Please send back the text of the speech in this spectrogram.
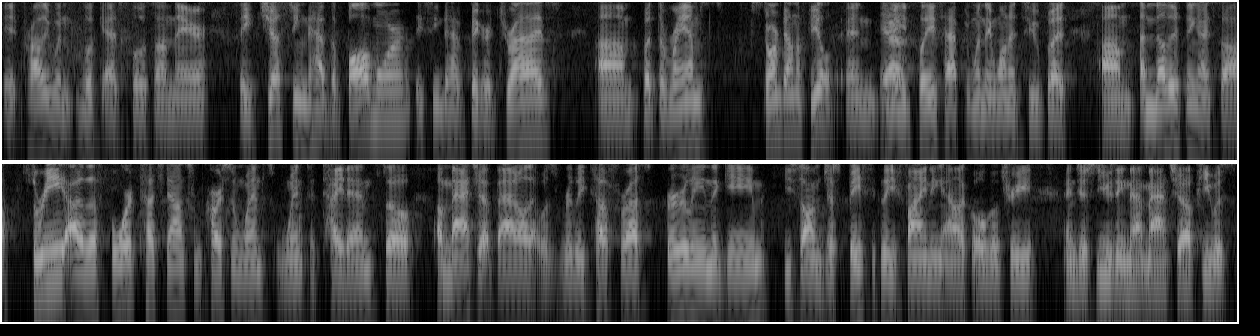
it probably wouldn't look as close on there. They just seem to have the ball more. They seem to have bigger drives. Um, but the Rams stormed down the field and Yeah. made plays happen when they wanted to. But um, another thing I saw three out of the four touchdowns from Carson Wentz went to tight end. So a matchup battle that was really tough for us early in the game. You saw him just basically finding Alec Ogletree and just using that matchup. He was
